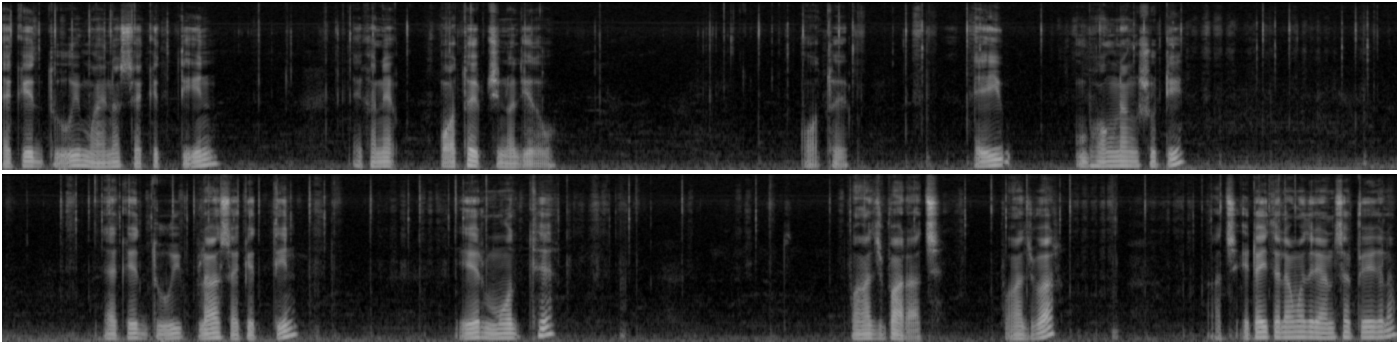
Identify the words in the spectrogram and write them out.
একে দুই মাইনাস একে তিন। এখানে অতএব চিহ্ন দিয়ে দেবো। অতএব এই ভগ্নাংশটি একের দুই প্লাস একের তিন। এর মধ্যে পাঁচবার আছে। পাঁচবার আছে। এটাই তাহলে আমাদের অ্যান্সার পেয়ে গেলাম।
